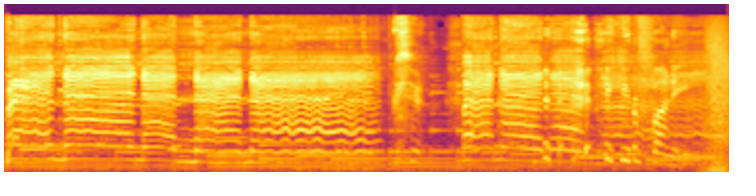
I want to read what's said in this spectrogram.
Banana. Banana. You're funny.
